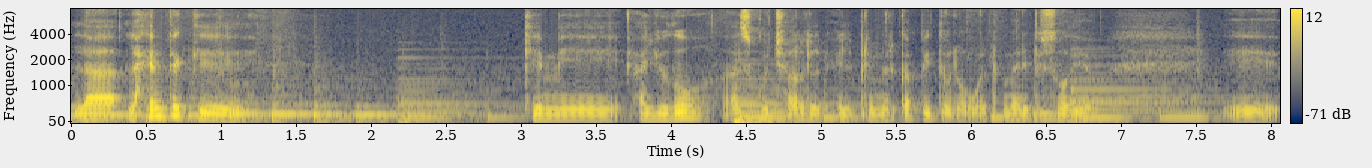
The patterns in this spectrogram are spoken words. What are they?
La, la gente que que me ayudó a escuchar el primer capítulo o el primer episodio, eh,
